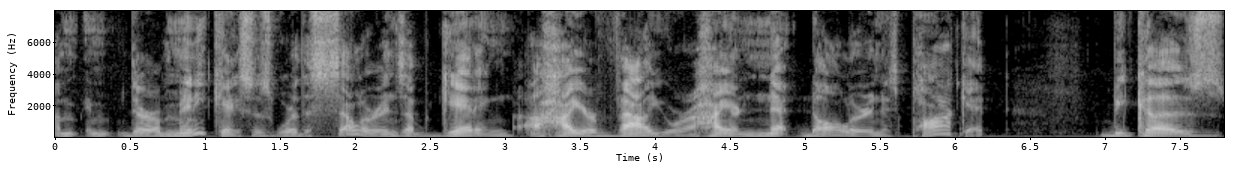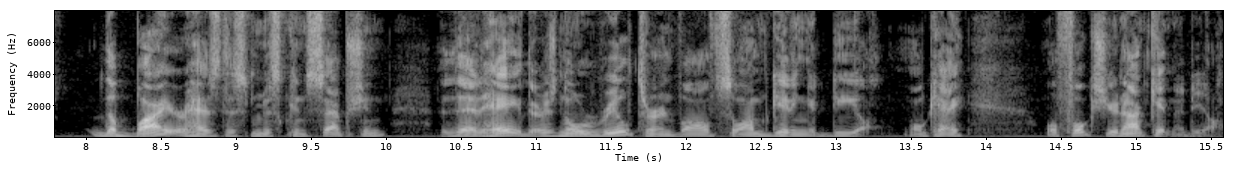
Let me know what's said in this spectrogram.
Um, there are many cases where the seller ends up getting a higher value or a higher net dollar in his pocket because the buyer has this misconception that hey, there's no realtor involved, so I'm getting a deal. Okay, well, folks, you're not getting a deal.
